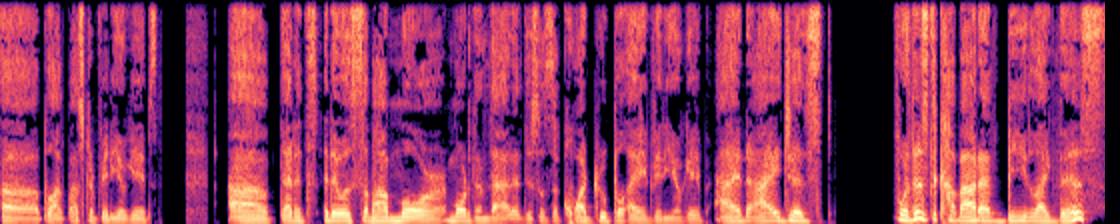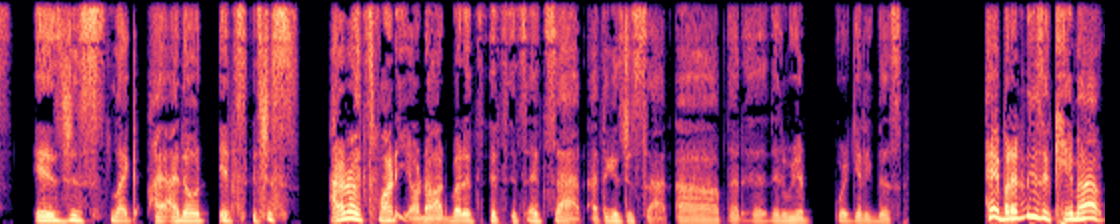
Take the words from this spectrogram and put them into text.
uh blockbuster video games. Uh, that it's and it was somehow more more than that, and this was a quadruple A video game. And I just for this to come out and be like this is just like I, I don't it's it's just I don't know it's funny or not, but it's it's it's it's sad. I think it's just sad uh, that that we're we're getting this. Hey, but at least it came out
